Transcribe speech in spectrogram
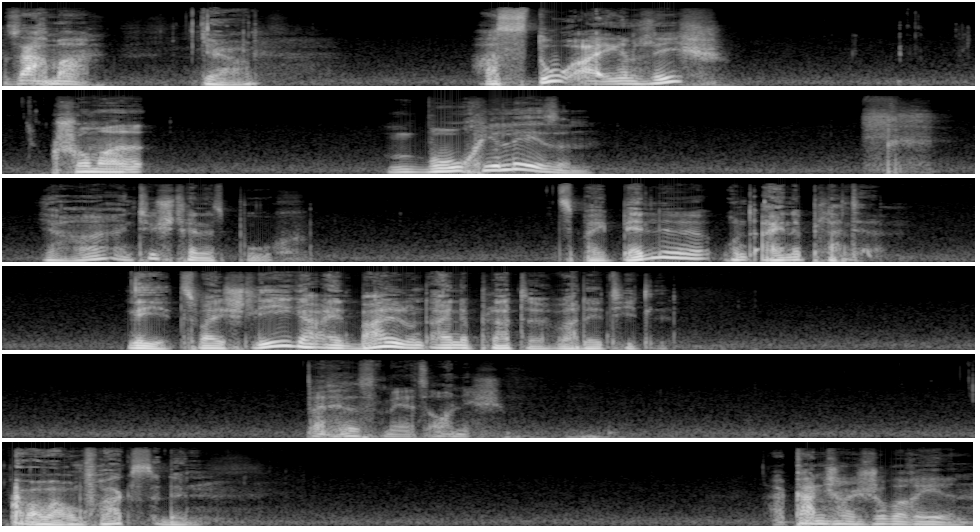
Sag mal, Ja. hast du eigentlich schon mal ein Buch gelesen? Ja, ein Tischtennisbuch. Zwei Bälle und eine Platte. Nee, zwei Schläger, ein Ball und eine Platte war der Titel. Das hilft mir jetzt auch nicht. Aber warum fragst du denn? Da kann ich nicht drüber reden.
